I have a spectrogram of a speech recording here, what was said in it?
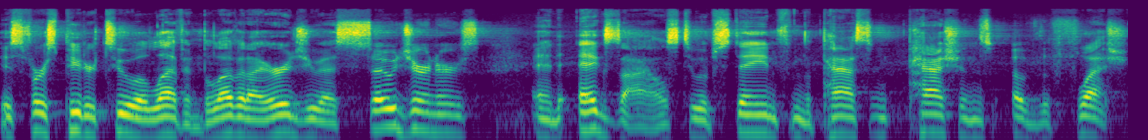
is 1 Peter 2:11. Beloved, I urge you as sojourners and exiles to abstain from the passions of the flesh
